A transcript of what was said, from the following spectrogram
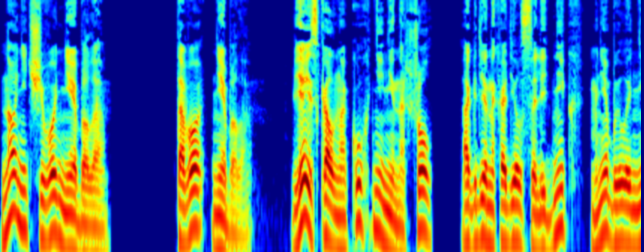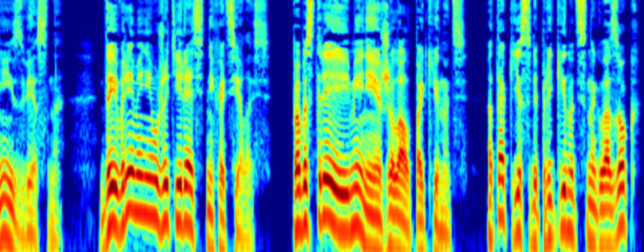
но ничего не было. Того не было. Я искал на кухне, не нашел, а где находился ледник, мне было неизвестно. Да и времени уже терять не хотелось. Побыстрее и менее желал покинуть. А так, если прикинуть на глазок,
